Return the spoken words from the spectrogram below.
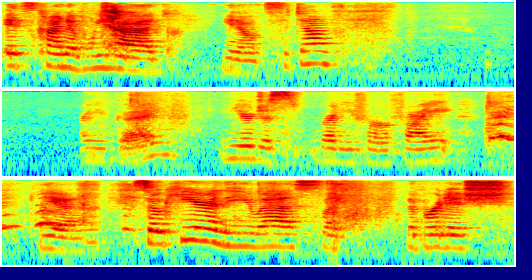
it's kind of we had, you know, sit down. Are you good? You're just ready for a fight. Yeah. So here in the U.S., like the British,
